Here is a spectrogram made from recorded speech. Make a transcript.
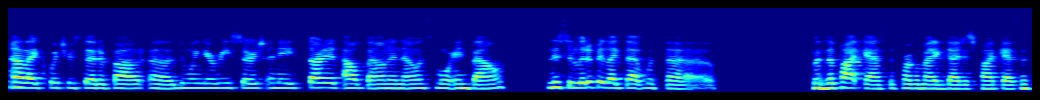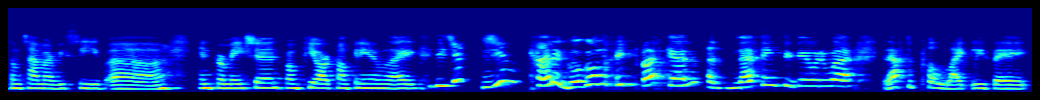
I like what you said about uh, doing your research, and it started outbound, and now it's more inbound. And it's a little bit like that with the with the podcast, the Programmatic Digest podcast, and sometimes I receive uh, information from PR company. I'm like, did you did you kind of Google my podcast? It has nothing to do with what. And I have to politely say,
